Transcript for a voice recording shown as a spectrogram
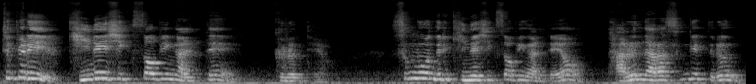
특별히 기내식 서빙할 때 그렇대요. 승무원들이 기내식 서빙할 때요 다른 나라 승객들은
